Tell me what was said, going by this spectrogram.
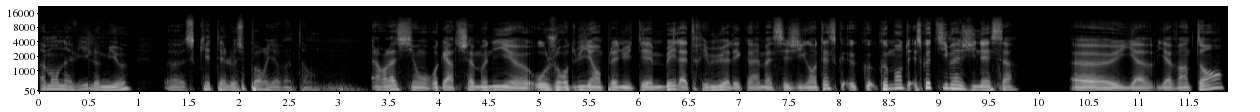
à mon avis, le mieux euh, ce qu'était le sport il y a 20 ans. Alors là, si on regarde Chamonix euh, aujourd'hui en pleine UTMB, la tribu, elle est quand même assez gigantesque. Comment, est-ce que tu imaginais ça il y, a, il, y a, 20 ans?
